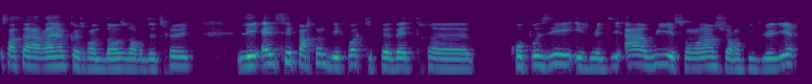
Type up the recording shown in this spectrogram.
ça sert à rien que je rentre dans ce genre de truc. Les LC par contre des fois qui peuvent être proposer et je me dis, ah oui, à ce moment-là, j'ai envie de le lire,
